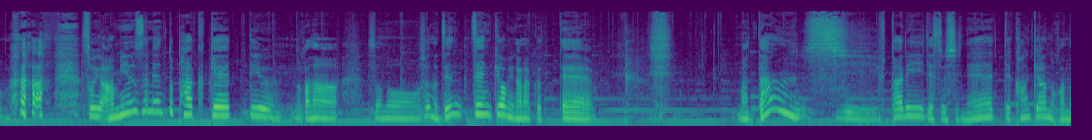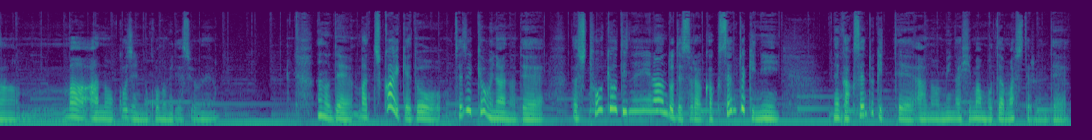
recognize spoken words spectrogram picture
そういうアミューズメントパーク系っていうのかな。そのそういうの全然興味がなくって。まあ男子2人ですしねって関係あるのかな。まああの個人の好みですよね。なので、まあ、近いけど全然興味ないので私東京ディズニーランドですら学生の時に、ね、学生の時ってあのみんな暇持て余してるんで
